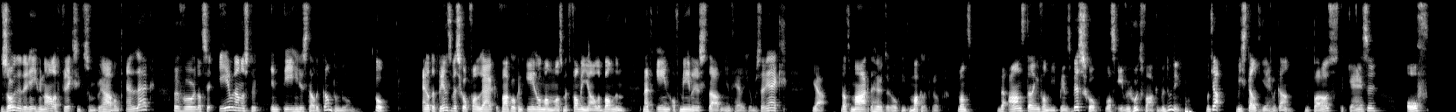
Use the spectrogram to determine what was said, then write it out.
zorgde de regionale frictie tussen Brabant en Luik ervoor dat ze eeuwen aan een stuk in tegengestelde kampen belanden. Oh, en dat de prinsbisschop van Luik vaak ook een edelman was met familiale banden met één of meerdere staten in het Heilige Roomse Rijk, ja, dat maakte het er ook niet makkelijker op. Want de aanstelling van die prinsbisschop was evengoed vaak een bedoeling. Want ja, wie stelt die eigenlijk aan? De paus, de keizer of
